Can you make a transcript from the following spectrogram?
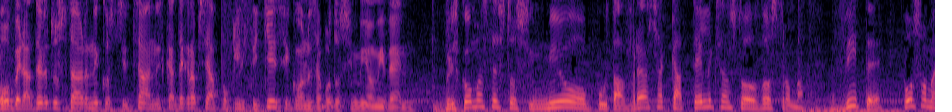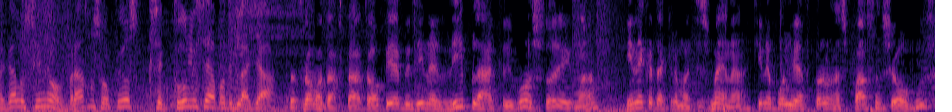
Ο οπερατέρ του Star Νίκος Τσιτσάνης κατέγραψε αποκλειστικές εικόνες από το σημείο 0. Βρισκόμαστε στο σημείο όπου τα βράχια κατέληξαν στο οδόστρωμα. Δείτε πόσο μεγάλος είναι ο βράχος ο οποίος ξεκόλλησε από την πλαγιά. Τα στρώματα αυτά, τα οποία επειδή είναι δίπλα ακριβώς στο ρήγμα, είναι κατακρεματισμένα και είναι πολύ εύκολο να σπάσουν σε όγκους,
